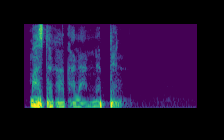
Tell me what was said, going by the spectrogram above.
ማስተካከል አለብን።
